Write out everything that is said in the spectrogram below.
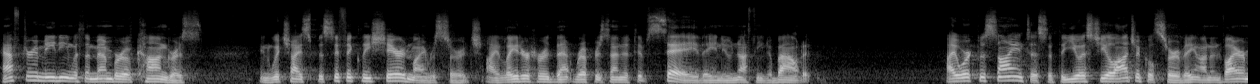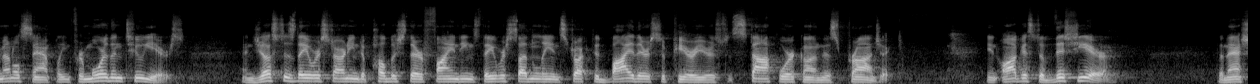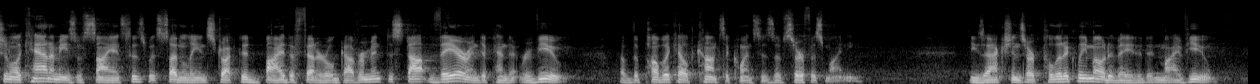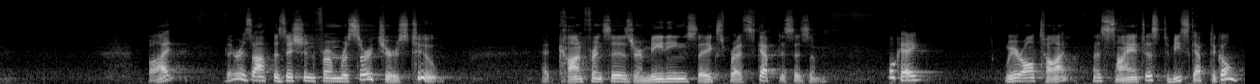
after a meeting with a member of Congress in which I specifically shared my research, I later heard that representative say they knew nothing about it. I worked with scientists at the U.S. Geological Survey on environmental sampling for more than two years and just as they were starting to publish their findings, they were suddenly instructed by their superiors to stop work on this project. In August of this year, the National Academies of Sciences was suddenly instructed by the federal government to stop their independent review of the public health consequences of surface mining. These actions are politically motivated, in my view. But there is opposition from researchers, too. At conferences or meetings, they express skepticism. Okay, we are all taught as scientists to be skeptical.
